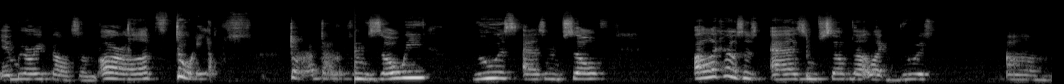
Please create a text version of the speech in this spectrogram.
And we already found some. Alright, let's do this. I'm Zoey Louis as himself. I like how it says as himself, not like Louis. Um.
